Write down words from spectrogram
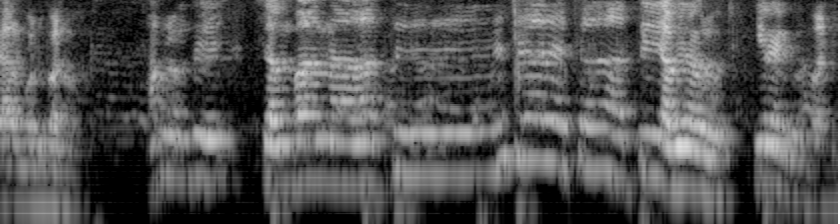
காலம் போட்டு பண்ணுவோம். அப்புறம் வந்து சம்பா நாத்து காத்து அப்படின்னு ஒரு ஹீரோயினுக்கு ஒரு பாட்டு.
